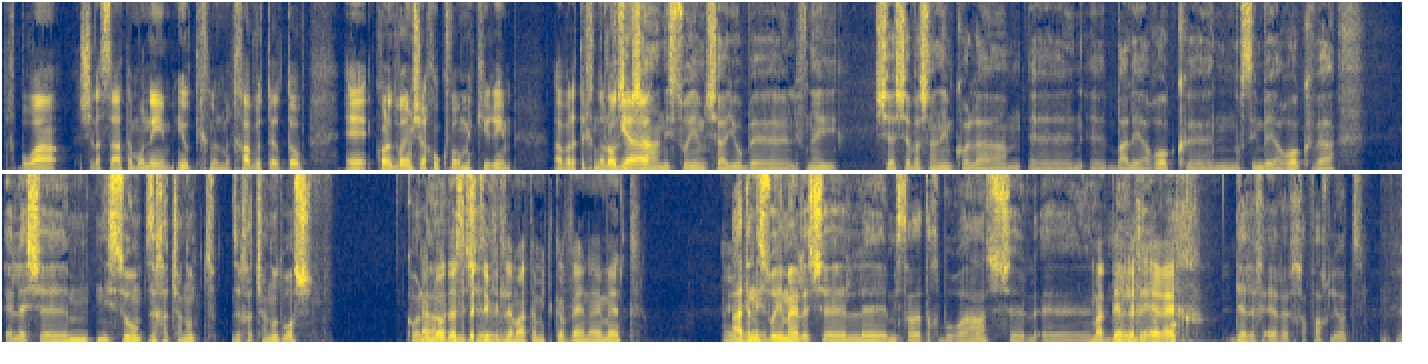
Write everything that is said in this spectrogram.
תחבורה של הסעת המונים, יהיו תכנון מרחב יותר טוב, אה, כל הדברים שאנחנו כבר מכירים. אבל הטכנולוגיה... אני חושב שהניסויים שהיו ב- לפני 6-7 שנים, כל הבא אה, אה, לירוק, נוסעים בירוק, ואלה שניסו, זה חדשנות, זה חדשנות ווש? אני לא יודע ספציפית ש... למה אתה מתכוון, האמת. את הניסויים האלה של אה, משרד התחבורה, של... אה, מה, דרך ערך? דרך ערך הפך להיות, אה,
